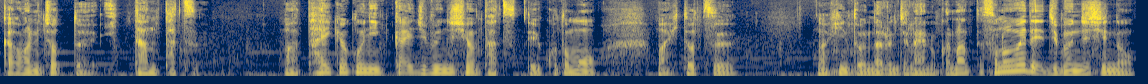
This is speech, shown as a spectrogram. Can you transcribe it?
側にちょっと一旦立つ。まあ対極に一回自分自身を立つっていうこともまあ一つのヒントになるんじゃないのかなってその上で自分自身の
